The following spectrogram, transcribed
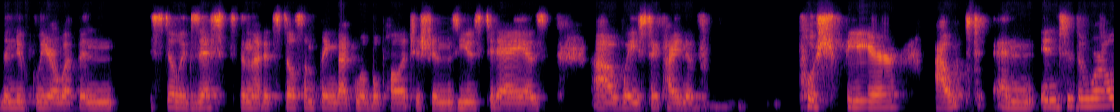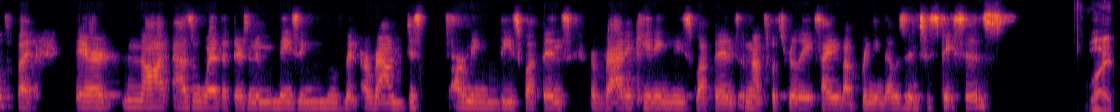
the nuclear weapon still exists and that it's still something that global politicians use today as uh, ways to kind of push fear out and into the world. But they're not as aware that there's an amazing movement around disarming these weapons, eradicating these weapons. And that's what's really exciting about bringing those into spaces. Well, I,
